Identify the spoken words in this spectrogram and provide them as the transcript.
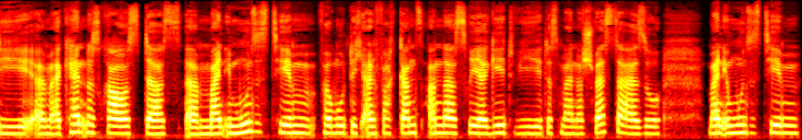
die ähm, Erkenntnis raus, dass ähm, mein Immunsystem vermutlich einfach ganz anders reagiert wie das meiner Schwester. Also mein Immunsystem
